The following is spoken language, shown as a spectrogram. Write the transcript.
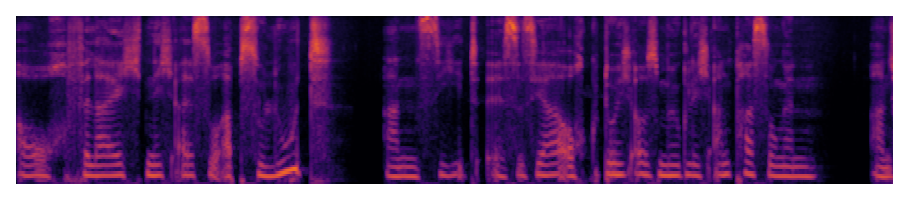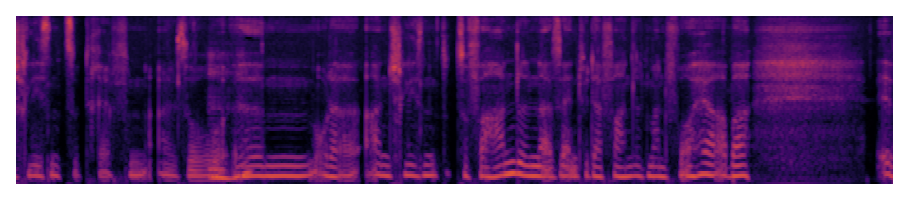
auch vielleicht nicht als so absolut ansieht. Es ist ja auch durchaus möglich, Anpassungen anschließend zu treffen, also mhm. ähm, oder anschließend zu verhandeln. Also entweder verhandelt man vorher, aber äh,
